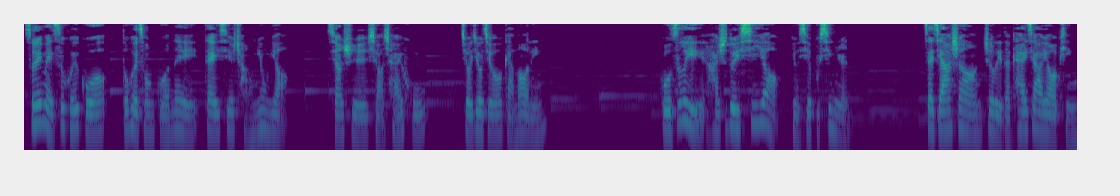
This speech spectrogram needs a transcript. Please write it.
所以每次回国。都会从国内带一些常用药，像是小柴胡、九九九感冒灵。骨子里还是对西药有些不信任，再加上这里的开价药品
